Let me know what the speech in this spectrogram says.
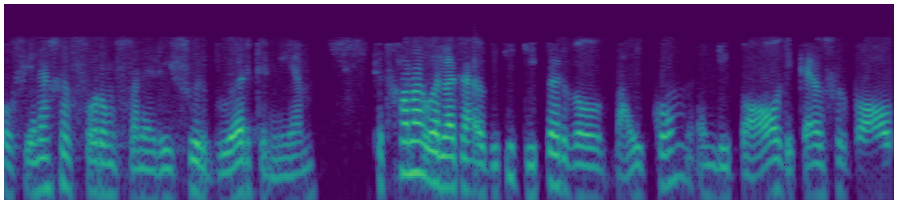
of enige vorm van 'n rifoerboor te neem. Dit gaan daaroor dat hy ou bietjie dieper wil bykom in die baal, die kuilvoerbaal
